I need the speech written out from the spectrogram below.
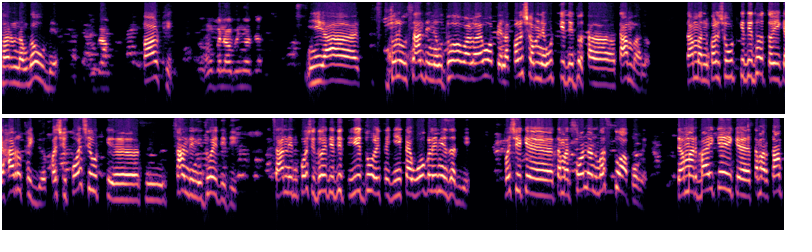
મારું નામ ગૌબેન. પાવઠી. હું બનાવ બન્યો છે? ધોલું સાંધી ને ધોવા વાળો આવ્યો પેલા કલશો અમને ઉટકી દીધો તાંબાનો. તાંબાનો કલશો ઉટકી દીધો તો ઈ કે સારું થઈ ગયો. પછી પોછી ઉટકી સાંધી ની ધોઈ દીધી. સાંધી ની પોછી ધોઈ દીધી એ ઈ ધોળી થઈ ગઈ. એ કઈ ઓગળી ની જરીએ પછી કે તમારે સોનાની વસ્તુ આપો તે અમારી બાઈ કે કે તમારે કાંપ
